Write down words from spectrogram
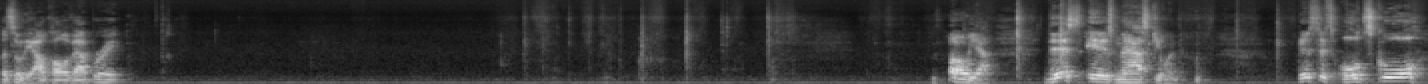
Let some of the alcohol evaporate. Oh yeah, this is masculine. This is old school.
